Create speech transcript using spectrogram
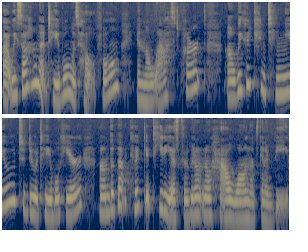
Uh, we saw how that table was helpful in the last part. Uh, we could continue to do a table here, um, but that could get tedious because we don't know how long that's going to be.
